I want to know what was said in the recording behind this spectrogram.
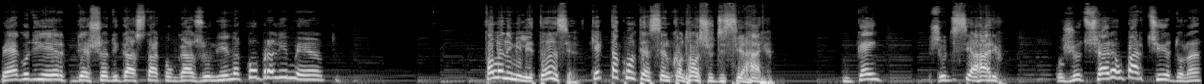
pega o dinheiro que deixou de gastar com gasolina, compra alimento. Falando em militância, o que é está acontecendo com o nosso judiciário? Quem? Judiciário. O judiciário é um partido, né?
